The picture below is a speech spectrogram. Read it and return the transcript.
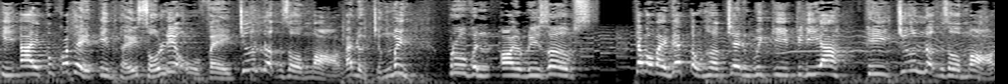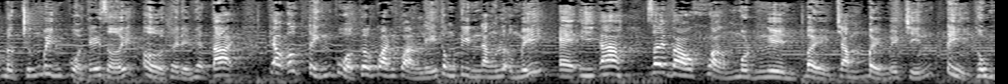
kỳ ai cũng có thể tìm thấy số liệu về trữ lượng dầu mỏ đã được chứng minh, Proven Oil Reserves. Theo một bài viết tổng hợp trên Wikipedia, thì trữ lượng dầu mỏ được chứng minh của thế giới ở thời điểm hiện tại theo ước tính của Cơ quan Quản lý Thông tin Năng lượng Mỹ EIA, rơi vào khoảng 1.779 tỷ thùng,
